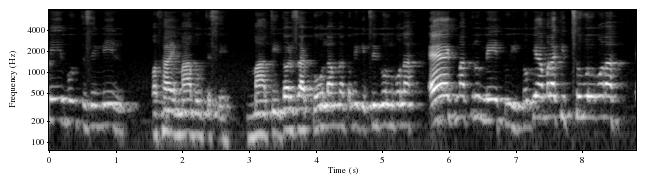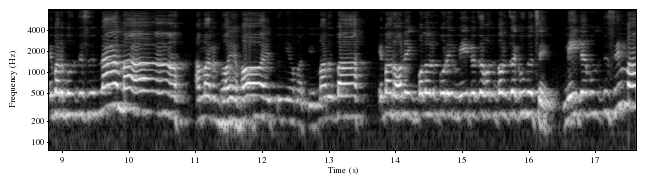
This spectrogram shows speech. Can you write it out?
মেয়ে বলতেছে, মেয়ের কথায় মা বলতেছে মা তুই দরজা খোল, আমরা তোকে কিছুই বলব না। একমাত্র মেয়ে তুই, তোকে আমরা কিচ্ছু বলব না। এবার বলতেছে, না মা, আমার ভয় হয়, তুমি আমাকে মারবা। এবার অনেক বলার পরে মেয়েটা যখন দরজা খুলেছে, মেয়েটা বলতেছে, মা,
